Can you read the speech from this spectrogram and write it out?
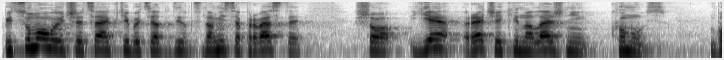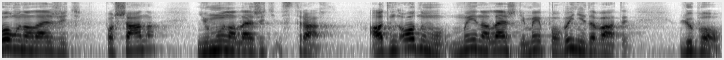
Підсумовуючи це, я хотів би це місця привести, що є речі, які належні комусь. Богу належить пошана, йому належить страх. А один одному ми належні, ми повинні давати любов.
